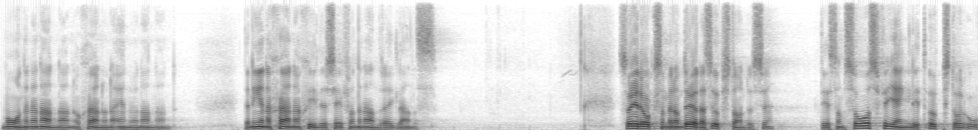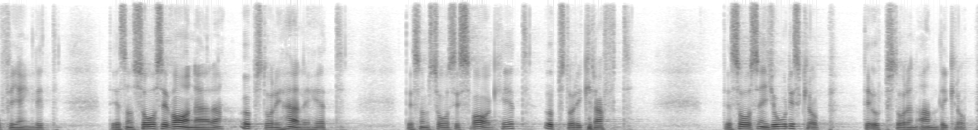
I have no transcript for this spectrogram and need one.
månen en annan och stjärnorna ännu en annan. Den ena stjärnan skiljer sig från den andra i glans. Så är det också med de dödas uppståndelse. Det som sås förgängligt uppstår oförgängligt. Det som sås i vanära uppstår i härlighet. Det som sås i svaghet uppstår i kraft. Det sås en jordisk kropp, det uppstår en andlig kropp.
